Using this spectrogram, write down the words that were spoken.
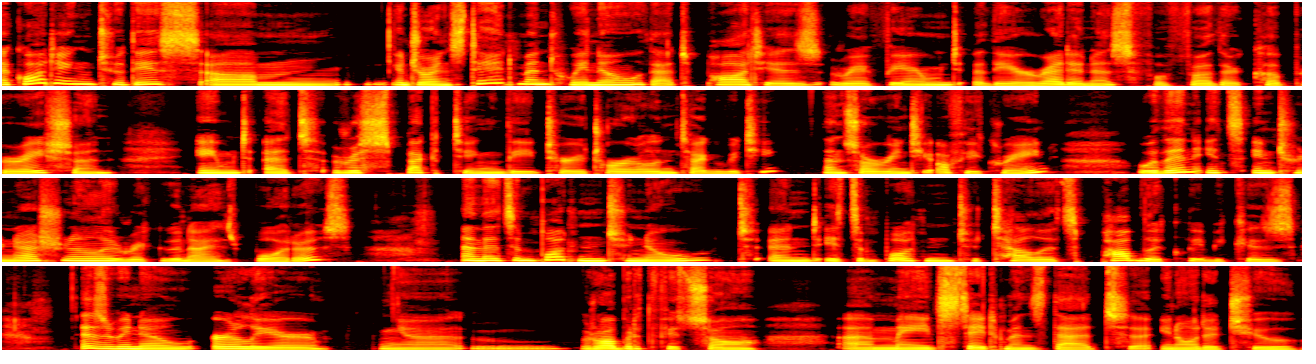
According to this um, joint statement, we know that parties reaffirmed their readiness for further cooperation aimed at respecting the territorial integrity and sovereignty of Ukraine within its internationally recognized borders. And that's important to note, and it's important to tell it publicly because, as we know earlier, uh, Robert Fico uh, made statements that uh, in order to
